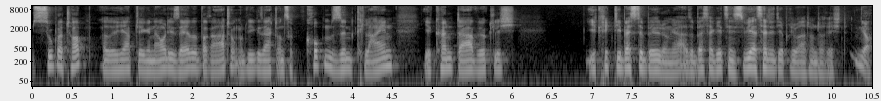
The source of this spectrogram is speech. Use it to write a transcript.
super top. Also hier habt ihr genau dieselbe Beratung und wie gesagt, unsere Gruppen sind klein. Ihr könnt da wirklich, ihr kriegt die beste Bildung. Ja? Also besser geht's nicht. Es ist wie als hättet ihr Privatunterricht. Ja,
